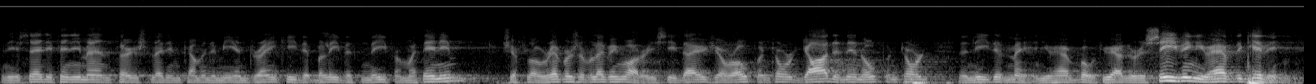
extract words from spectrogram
And he said, If any man thirst, let him come unto me and drink. He that believeth in me, from within him shall flow rivers of living water. You see, there's your open toward God and then open toward the need of man. You have both. You have the receiving, you have the giving.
